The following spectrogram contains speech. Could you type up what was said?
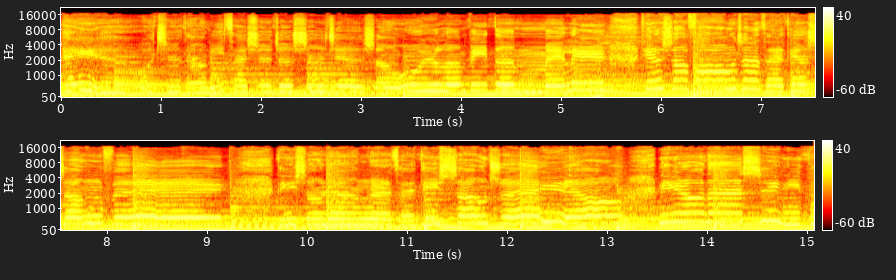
嘿耶，我知道你才是这世界上无与伦比的美丽。天上风筝在天上飞，地上人儿在地上追。你若担心你不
